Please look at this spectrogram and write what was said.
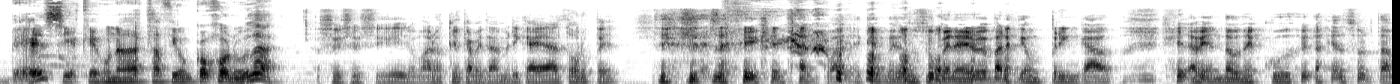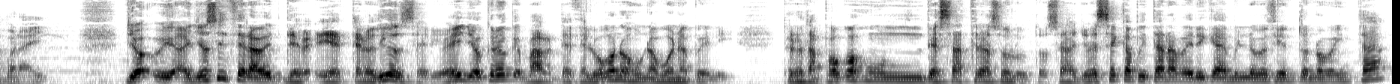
¿Ves? Si es que es una adaptación cojonuda. Sí, sí, sí. Lo malo es que el Capitán América era torpe. que tal cual. Es que en vez de un superhéroe parecía un pringao que le habían dado un escudo y lo habían soltado por ahí. Yo, yo sinceramente, eh, te lo digo en serio, ¿eh? yo creo que, desde luego no es una buena peli, pero tampoco es un desastre absoluto. O sea, yo ese Capitán América de 1990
